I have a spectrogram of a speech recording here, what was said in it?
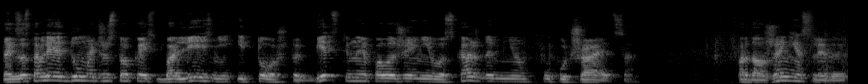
Так заставляет думать жестокость болезни и то, что бедственное положение его с каждым днем ухудшается. Продолжение следует.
